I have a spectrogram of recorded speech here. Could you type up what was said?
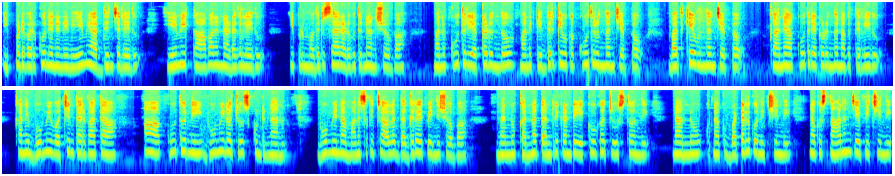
ఇప్పటి వరకు నేను నేను ఏమీ అర్థించలేదు ఏమీ కావాలని అడగలేదు. ఇప్పుడు మొదటిసారి అడుగుతున్నాను శోభ మన కూతురు ఎక్కడుందో మనకిద్దరికి ఒక కూతురు ఉందని చెప్పావు బతికే ఉందని చెప్పావు. కానీ ఆ కూతురు ఎక్కడుందో నాకు తెలియదు కానీ భూమి వచ్చిన తర్వాత ఆ కూతుర్ని భూమిలో చూసుకుంటున్నాను. భూమి నా మనసుకి చాలా దగ్గరైపోయింది శోభ. నన్ను కన్న తండ్రి కంటే ఎక్కువగా చూస్తోంది. నన్ను నాకు బట్టలు కొనిచ్చింది నాకు స్నానం చేపించింది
